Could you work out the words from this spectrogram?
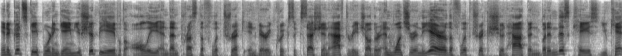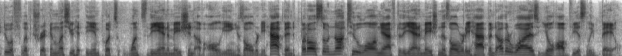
In a good skateboarding game, you should be able to ollie and then press the flip trick in very quick succession after each other, and once you're in the air, the flip trick should happen, but in this case, you can't do a flip trick unless you hit the inputs once the animation of ollieing has already happened, but also not too long after the animation has already happened, otherwise you'll obviously bail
